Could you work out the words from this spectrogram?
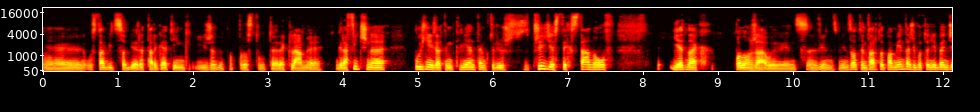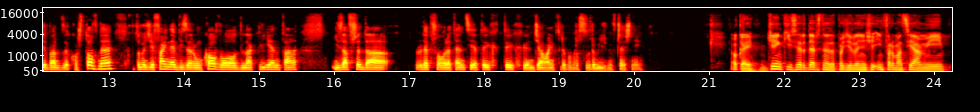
e, ustawić sobie retargeting i żeby po prostu te reklamy graficzne później za tym klientem, który już przyjdzie z tych Stanów, jednak podążały, więc, więc, więc o tym warto pamiętać, bo to nie będzie bardzo kosztowne, to będzie fajne wizerunkowo dla klienta i zawsze da lepszą retencję tych, tych działań, które po prostu zrobiliśmy wcześniej. Okej, okay. dzięki serdeczne za podzielenie się informacjami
